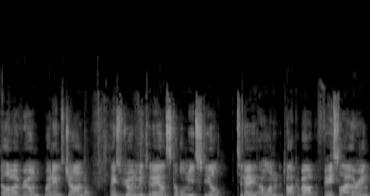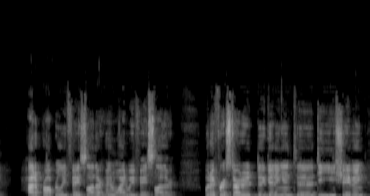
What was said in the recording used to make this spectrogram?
Hello everyone, my name's John. Thanks for joining me today on Stubble Meets Steel. Today I wanted to talk about face lathering, how to properly face lather, and why do we face lather. When I first started getting into DE shaving,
